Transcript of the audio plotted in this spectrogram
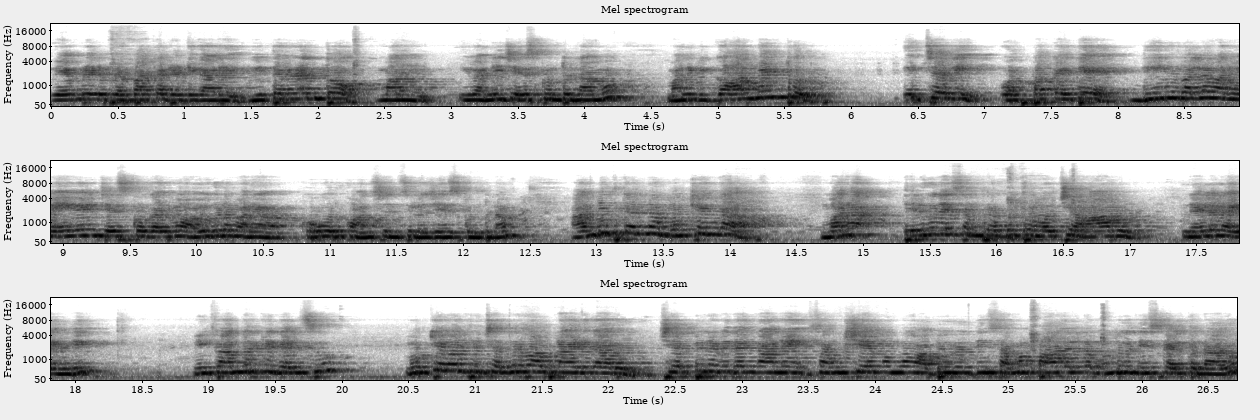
వేమిరెడ్డి ప్రభాకర్ రెడ్డి గారి వితరణతో మనం ఇవన్నీ చేసుకుంటున్నాము. మనకి గవర్నమెంట్ ఇచ్చేది ఒక పక్క అయితే దీనివల్ల మనం ఏమేమి చేసుకోగలమో అవి కూడా మన కోవూరు కాన్స్టిట్యున్సీలో చేసుకుంటున్నాం. అన్నిటికన్నా ముఖ్యంగా మన తెలుగుదేశం ప్రభుత్వం వచ్చి ఆరు నెలలు అయింది. మీకు అందరికీ తెలుసు ముఖ్యమంత్రి చంద్రబాబు నాయుడు గారు చెప్పిన విధంగానే సంక్షేమము అభివృద్ధి సమపాలనలో ముందుకు తీసుకెళ్తున్నారు.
